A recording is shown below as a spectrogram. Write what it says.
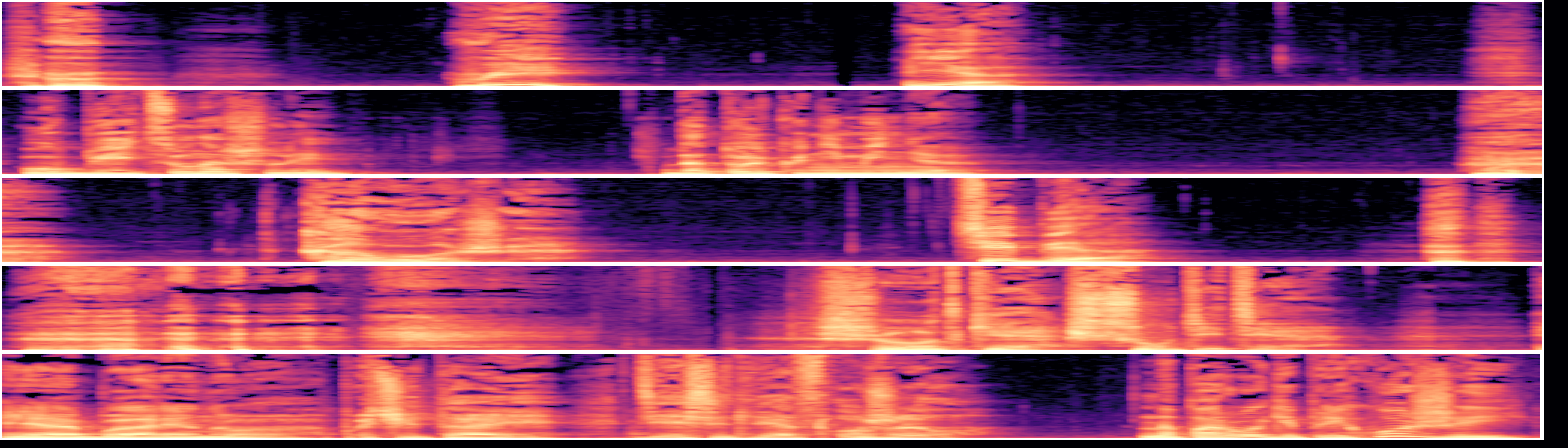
«Вы?» «Я. Убийцу нашли. Да только не меня». «Кого же?» «Тебя». «Шутки шутите». Я барину, почитай, десять лет служил. На пороге прихожей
